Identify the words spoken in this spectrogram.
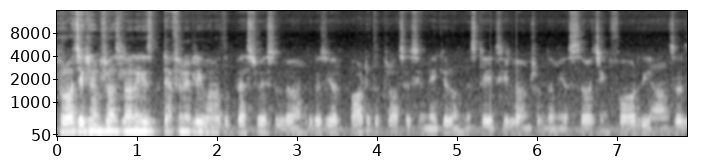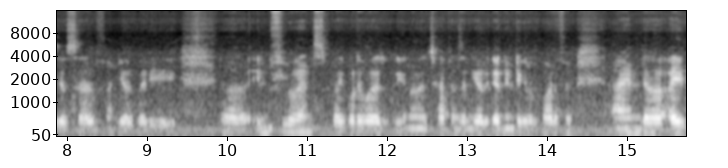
Project influence learning is definitely one of the best ways to learn because you're part of the process. You make your own mistakes, you learn from them, you're searching for the answers yourself, and you're very uh, influenced by whatever you know it happens, and you're an integral part of it. And uh, I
